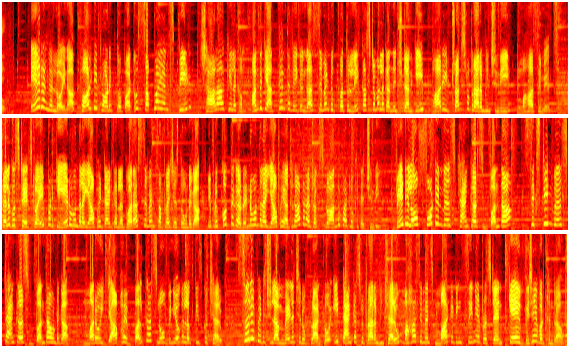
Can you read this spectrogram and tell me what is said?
ఏ రంగంలో అయినా క్వాలిటీ ప్రోడక్ట్తో పాటు సప్లై అండ్ స్పీడ్ చాలా కీలకం. అందుకే అత్యంత వేగంగా సిమెంట్ ఉత్పత్తుల్ని కస్టమర్లకు అందించడానికి భారీ ట్రక్స్ను ప్రారంభించింది మహా సిమెంట్స్ తెలుగు స్టేట్స్లో ఇప్పటికీ ఏడు వందల యాభై ట్యాంకర్ల ద్వారా సిమెంట్ సప్లై చేస్తూ ఉండగా ఇప్పుడు కొత్తగా రెండు వందల యాభై అధునాతన ట్రక్స్ను అందుబాటులోకి తెచ్చింది. వీటిలో ఫోర్టీన్ వీల్స్ ట్యాంకర్స్ వంద సిక్స్టీన్ వీల్స్ ట్యాంకర్స్ వంద ఉండగా మరో యాభై బల్కర్స్ను వినియోగంలోకి తీసుకొచ్చారు. సూర్యాపేట జిల్లా మేళ్ళచెరువు ప్లాంట్లో ఈ ట్యాంకర్స్ను ప్రారంభించారు Maha cements marketing senior president K. Vijayavardhan Rao.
